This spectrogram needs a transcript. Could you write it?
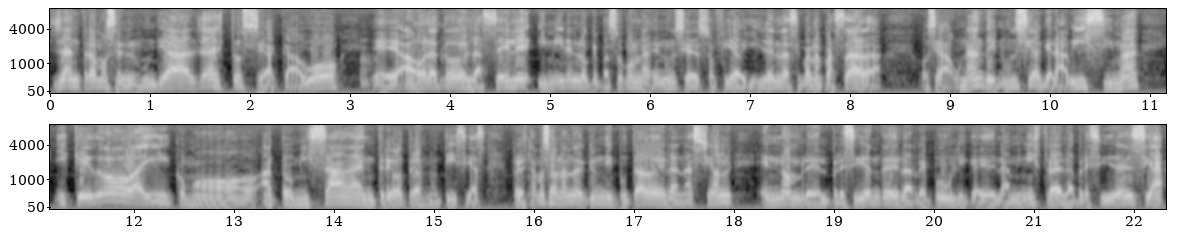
ya entramos en el Mundial, ya esto se acabó, eh, ahora todo es la Cele, y miren lo que pasó con la denuncia de Sofía Guillén la semana pasada. O sea, una denuncia gravísima y quedó ahí como atomizada entre otras noticias. Pero estamos hablando de que un diputado de la Nación, en nombre del presidente de la República y de la ministra de la Presidencia,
